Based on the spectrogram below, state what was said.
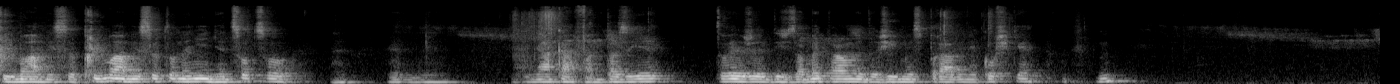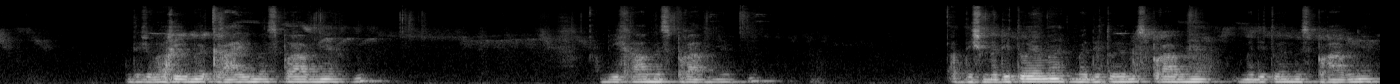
přímá mysl. Přímá mysl to není něco, co nějaká fantazie. To je, že když zametáme, držíme správně koště. Hm? Když vaříme, krájíme správně. Hm? Mícháme správně. Hm? A když meditujeme, meditujeme správně, meditujeme správně,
